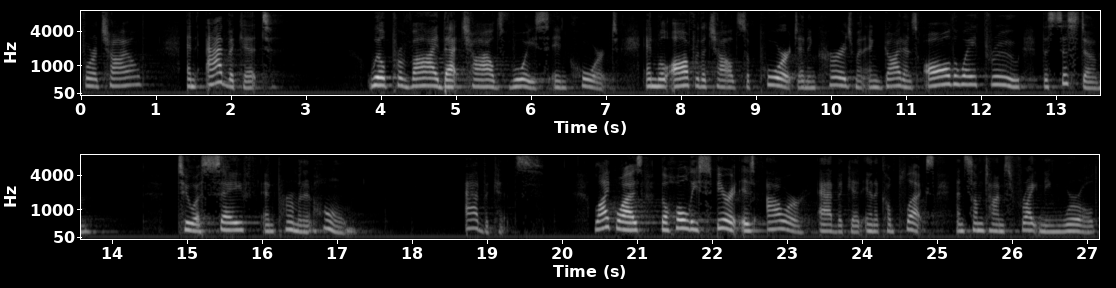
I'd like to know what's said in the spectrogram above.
for a child, an advocate will provide that child's voice in court and will offer the child support and encouragement and guidance all the way through the system to a safe and permanent home. Advocates. Likewise, the Holy Spirit is our advocate in a complex and sometimes frightening world,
